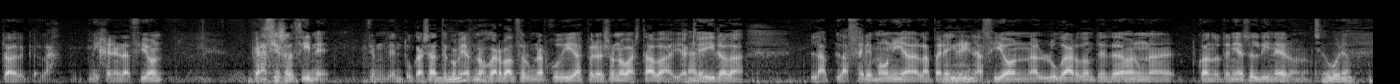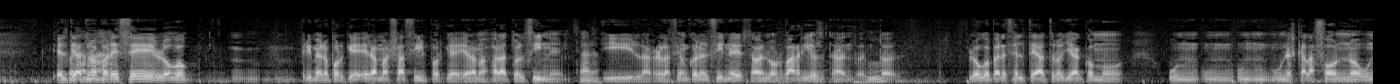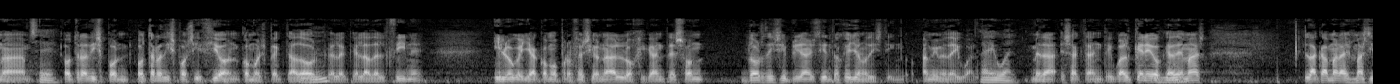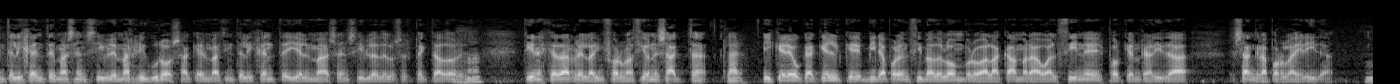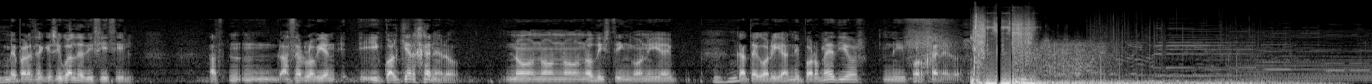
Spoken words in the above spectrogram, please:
toda la- mi generación, gracias al cine. En, tu casa te comías unos garbanzos, unas judías, pero eso no bastaba. Había Claro. que ir a la, la, la ceremonia, la peregrinación, al lugar donde te daban una... cuando tenías el dinero, ¿no? Seguro. El Fuera teatro más- aparece luego, primero porque era más fácil, porque era más barato el cine. Claro. Y la relación con el cine estaba en los barrios. estaba en to- en todo. Luego aparece el teatro ya como un, un- escalafón, ¿no? Una, Sí. otra, dispon- otra disposición como espectador que, la, que la del cine. Y luego ya como profesional, lógicamente, son dos disciplinas distintas que yo no distingo. A mí me da igual. Da igual. Me da exactamente igual. Creo que además la cámara es más inteligente, más sensible, más rigurosa que el más inteligente y el más sensible de los espectadores. Tienes que darle la información exacta. Claro. Y creo que aquel que mira por encima del hombro a la cámara o al cine es porque en realidad sangra por la herida. Me parece que es igual de difícil haz- mm, hacerlo bien y cualquier género. No, no, no, no distingo ni categorías ni por medios ni por géneros.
